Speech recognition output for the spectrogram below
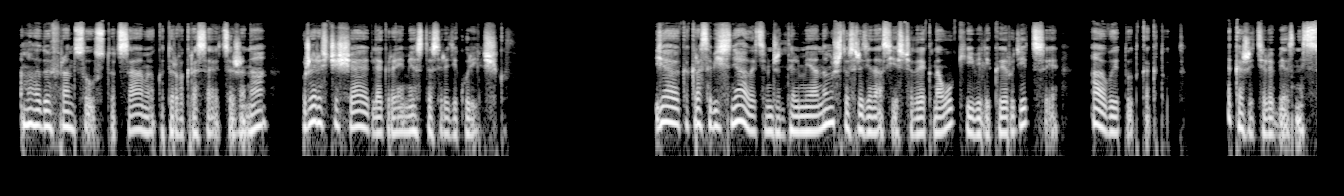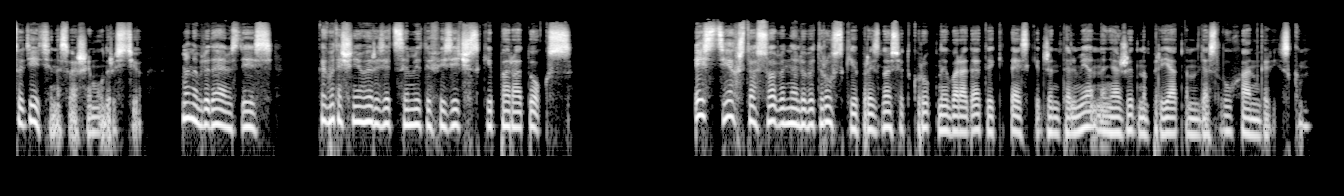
Молодой француз, тот самый, у которого красавица жена, уже расчищает для Грея место среди курильщиков. Я как раз объяснял этим джентльменам, что среди нас есть человек науки и великой эрудиции, а вы тут как тут. Окажите любезность, судите нас вашей мудростью. Мы наблюдаем здесь, как бы точнее выразиться, метафизический парадокс. Из тех, что особенно любят русские, произносит крупный бородатый китайский джентльмен на неожиданно приятном для слуха английском.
